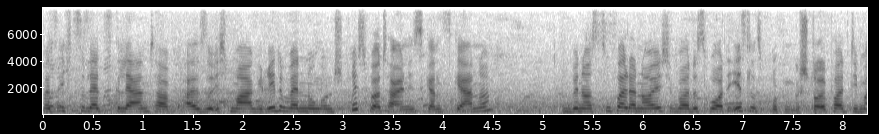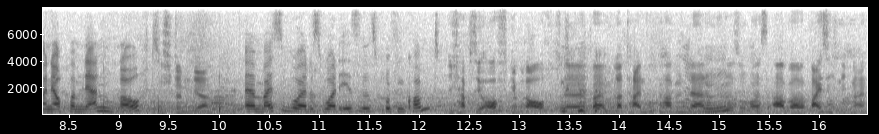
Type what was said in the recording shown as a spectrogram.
Was ich zuletzt gelernt habe, also ich mag Redewendungen und Sprichwörter eigentlich ganz gerne und bin aus Zufall da neulich über das Wort Eselsbrücken gestolpert, die man ja auch beim Lernen braucht. Das stimmt, ja. Ähm, weißt du, woher das Wort Eselsbrücken kommt? Ich habe sie oft gebraucht äh, beim Lateinvokabeln lernen mhm. oder sowas, aber weiß ich nicht, nein.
